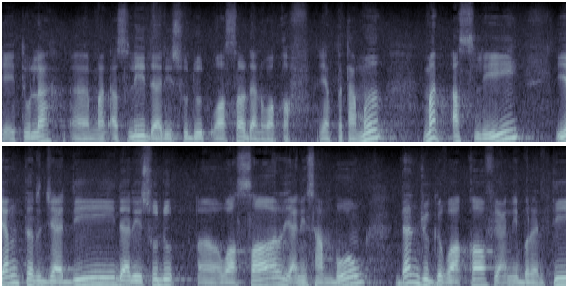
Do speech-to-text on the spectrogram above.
Iaitu uh, mat asli dari sudut wasal dan waqaf. Yang pertama mat asli yang terjadi dari sudut uh, wasal yakni sambung dan juga waqaf yakni berhenti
